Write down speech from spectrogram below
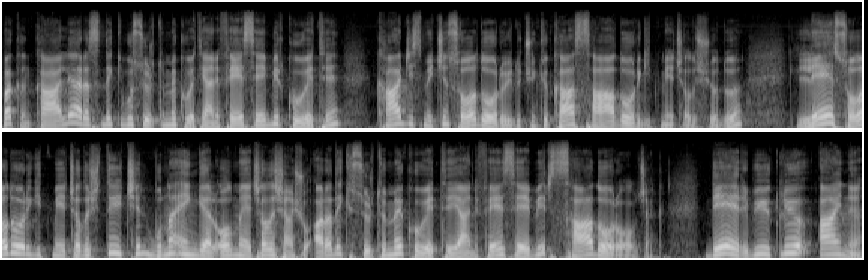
Bakın KL arasındaki bu sürtünme kuvveti yani FS1 kuvveti K cismi için sola doğruydu. Çünkü K sağa doğru gitmeye çalışıyordu. L sola doğru gitmeye çalıştığı için buna engel olmaya çalışan şu aradaki sürtünme kuvveti yani FS1 sağa doğru olacak. Değeri büyüklüğü aynı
